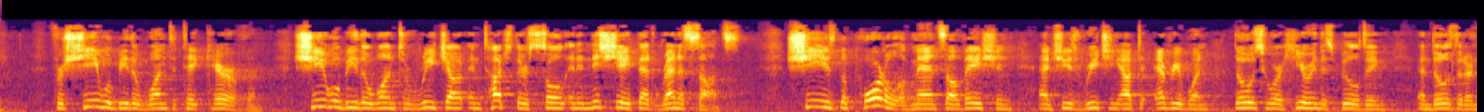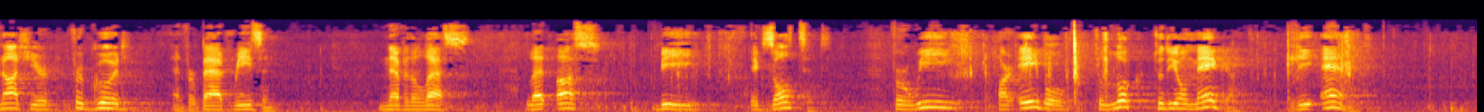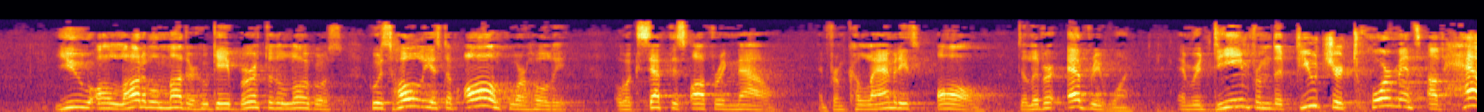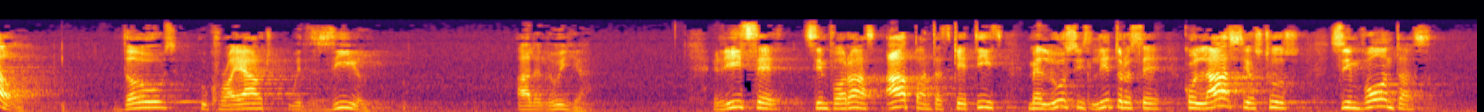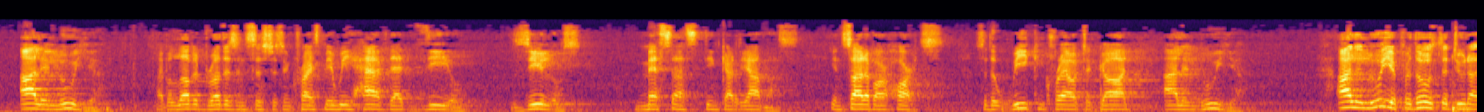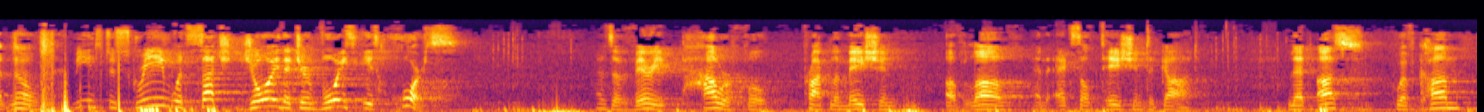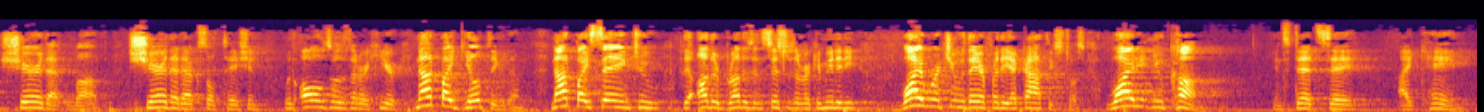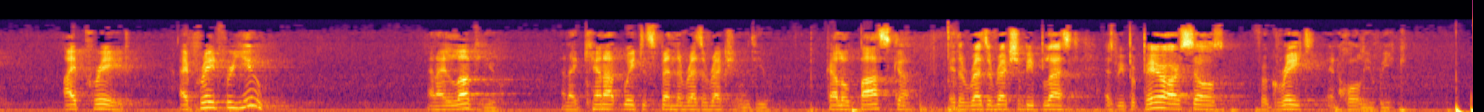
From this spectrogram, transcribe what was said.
for she will be the one to take care of them. She will be the one to reach out and touch their soul and initiate that renaissance. She is the portal of man's salvation and she is reaching out to everyone, those who are here in this building and those that are not here for good and for bad reason. Nevertheless, let us be exalted, for we are able to look to the Omega, the end. You, all laudable mother who gave birth to the Logos, who is holiest of all who are holy, O accept this offering now, and from calamities all deliver everyone, and redeem from the future torments of hell those who cry out with zeal. Alleluia. Rise symphoras apantas ketis melusis litrose colasios tus symvontas. Alleluia. My beloved brothers and sisters in Christ, may we have that zeal, zelos, mesas tincardiamas, inside of our hearts, so that we can cry out to God, Alleluia. Alleluia, for those that do not know, means to scream with such joy that your voice is hoarse. That is a very powerful proclamation of love and exaltation to God. Let us who have come share that love, share that exaltation with all those that are here, not by guilting them, not by saying to the other brothers and sisters of our community, why weren't you there for the Akathistos? Why didn't you come? Instead say, I came. I prayed. I prayed for you. And I love you. And I cannot wait to spend the resurrection with you. Kalopascha, may the resurrection be blessed as we prepare ourselves for great and holy week.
